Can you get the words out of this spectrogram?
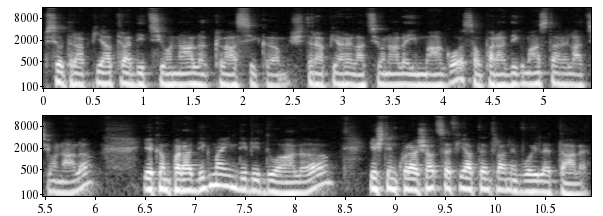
psihoterapia tradițională, clasică și terapia relațională imago sau paradigma asta relațională e că în paradigma individuală ești încurajat să fii atent la nevoile tale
